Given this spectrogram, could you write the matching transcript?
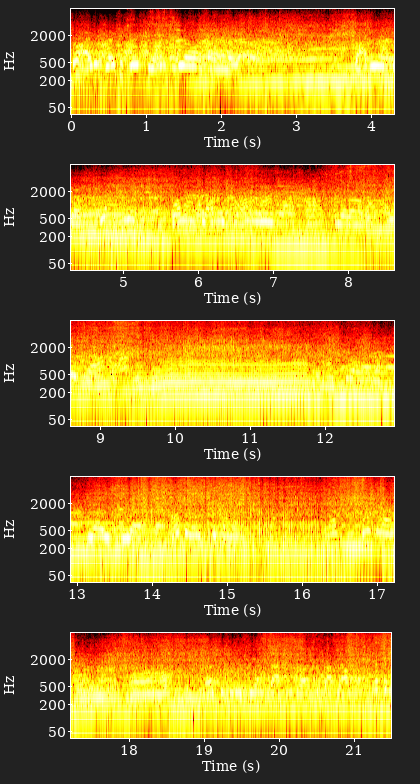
So, also sollte kurz lang für Daniel der Stuck, volle Flamme vorne, Marktführer, war alles klar. Der ist hier unterwegs bekommen. Leute produzieren der Batterie mit einem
